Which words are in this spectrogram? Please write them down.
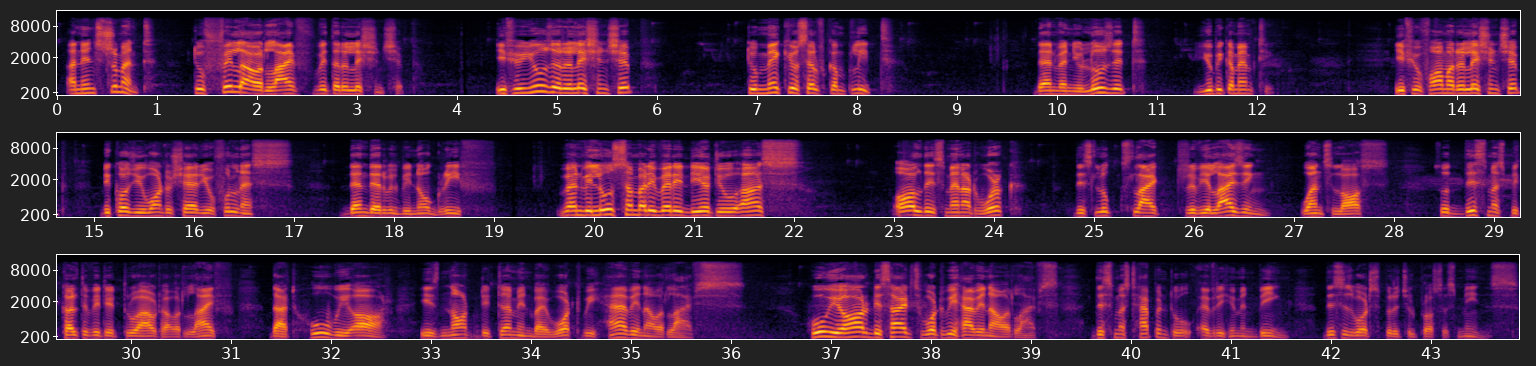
an instrument to fill our life with a relationship. If you use a relationship to make yourself complete, then when you lose it, you become empty. If you form a relationship because you want to share your fullness, then there will be no grief. When we lose somebody very dear to us, all this may not work, this looks like trivializing one's loss. So this must be cultivated throughout our life, that who we are is not determined by what we have in our lives. Who we are decides what we have in our lives. This must happen to every human being. This is what spiritual process means.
